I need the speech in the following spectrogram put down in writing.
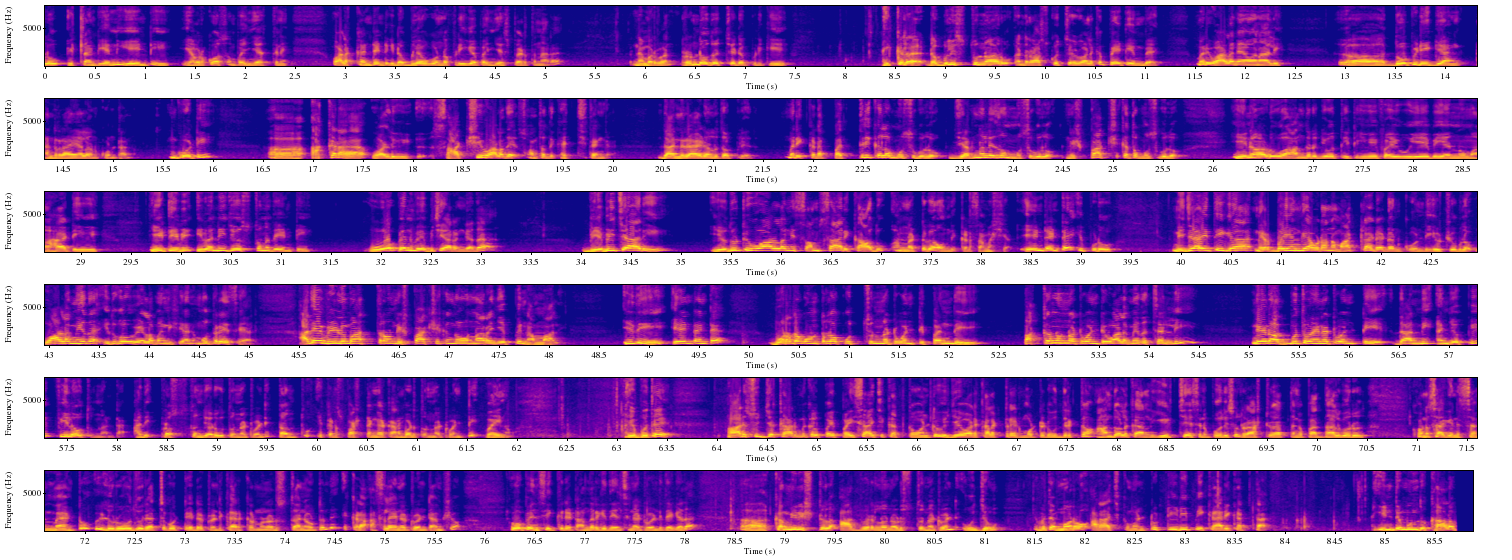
లు ఇట్లాంటివన్నీ ఏంటి? ఎవరి కోసం పనిచేస్తున్నాయి వాళ్ళ కంటెంట్కి డబ్బులు ఇవ్వకుండా ఫ్రీగా పనిచేసి పెడుతున్నారా? నెంబర్ వన్ రెండోది వచ్చేటప్పటికి ఇక్కడ డబ్బులు ఇస్తున్నారు అని రాసుకొచ్చే వాళ్ళకి పేటీఎం బ్యాచ్ మరి వాళ్ళని ఏమనాలి? దోపిడీ గ్యాంగ్ అని రాయాలనుకుంటాను. ఇంకోటి అక్కడ వాళ్ళు సాక్షి వాళ్ళదే సొంతది ఖచ్చితంగా. దాన్ని రాయడంలో తప్పులేదు. మరి ఇక్కడ పత్రికల ముసుగులో జర్నలిజం ముసుగులో నిష్పాక్షికత ముసుగులో Eenadu Andhrajyothy TV five ABN Maha TV ETV ఇవన్నీ చేస్తున్నది ఏంటి ఓపెన్ వ్యభిచారం కదా. వ్యభిచారి ఎదుటి వాళ్ళని సంసారి కాదు అన్నట్టుగా ఉంది ఇక్కడ సమస్య. ఏంటంటే ఇప్పుడు నిజాయితీగా నిర్భయంగా ఎవడన్నా మాట్లాడాడు అనుకోండి యూట్యూబ్లో వాళ్ళ మీద ఇదిగో వీళ్ళ మనిషి అని ముద్రేసేయాలి అదే వీళ్ళు మాత్రం నిష్పాక్షికంగా ఉన్నారని చెప్పి నమ్మాలి. ఇది ఏంటంటే బురద గుంటలో కూర్చున్నటువంటి పంది పక్కనున్నటువంటి వాళ్ళ మీద చల్లి నేను అద్భుతమైనటువంటి దాన్ని అని చెప్పి ఫీల్ అవుతుందంట. అది ప్రస్తుతం జరుగుతున్నటువంటి తంతు ఇక్కడ స్పష్టంగా కనబడుతున్నటువంటి వైనం. లేకపోతే పారిశుధ్య కార్మికులపై పైశాచికత్వం అంటూ విజయవాడ కలెక్టరేట్ ముట్టడి ఉద్రిక్తం ఆందోళనకారులు ఈడ్ చేసిన పోలీసులు రాష్ట్ర వ్యాప్తంగా పద్నాలుగో రోజు కొనసాగిన సమ్మె అంటూ వీళ్ళు రోజు రెచ్చగొట్టేటటువంటి కార్యక్రమం నడుస్తూనే ఉంటుంది. ఇక్కడ అసలైనటువంటి అంశం ఓపెన్ సీక్రెట్ అందరికీ తెలిసినటువంటిదే కదా. కమ్యూనిస్టుల ఆధ్వర్యంలో నడుస్తున్నటువంటి ఉద్యమం. లేకపోతే మరో అరాచకం అంటూ టీడీపీ కార్యకర్త ఇంటి ముందు కాల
